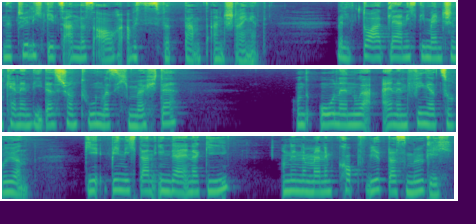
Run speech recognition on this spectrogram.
natürlich geht's anders auch, aber es ist verdammt anstrengend. Weil dort lerne ich die Menschen kennen, die das schon tun, was ich möchte. Und ohne nur einen Finger zu rühren, bin ich dann in der Energie und in meinem Kopf wird das möglich.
